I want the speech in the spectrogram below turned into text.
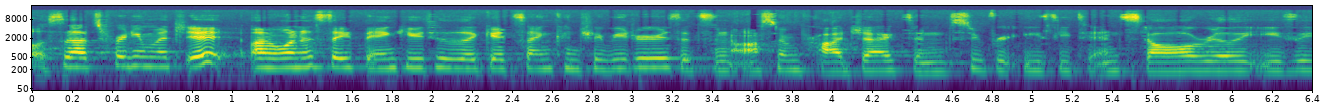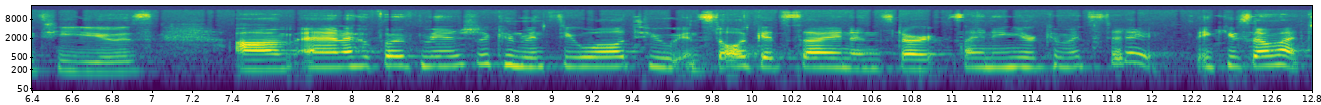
Cool, so that's pretty much it. I want to say thank you to the Gitsign contributors. It's an awesome project and super easy to install, really easy to use. Um, and I hope I've managed to convince you all to install Gitsign and start signing your commits today. Thank you so much.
